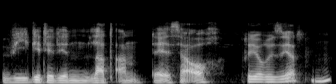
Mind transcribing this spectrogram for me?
wie geht ihr den LAT an? Der ist ja auch priorisiert. Mhm.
